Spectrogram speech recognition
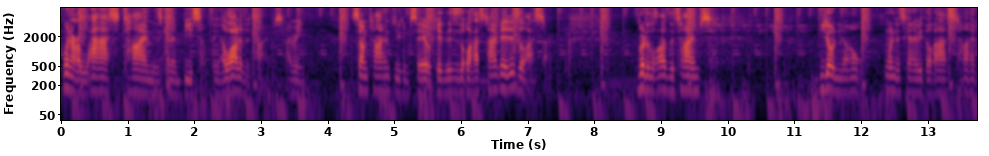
when our last time is going to be something. A lot of the times. I mean, sometimes you can say, okay, this is the last time. It is the last time. But a lot of the times, you don't know when it's going to be the last time.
